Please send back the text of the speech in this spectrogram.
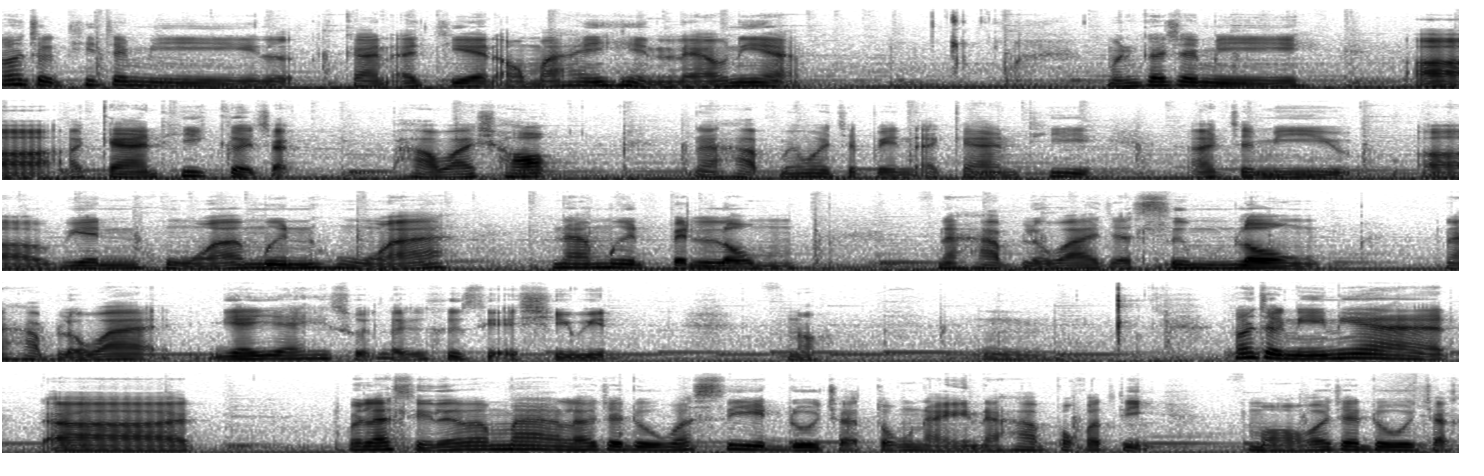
นอกจากที่จะมีการอาเจียนออกมาให้เห็นแล้วเนี่ย มันก็จะมีอาการที่เกิดจากภาวะช็อกนะครับ ไม่ว่าจะเป็นอาการที่อาจจะมีเวียนหัวมึนหัว หน้ามืดเป็นลมนะครับ หรือว่าจะซึมลงนะครับ หรือว่าแย่ๆที่สุดเลยก็คือเสียชีวิตเนาะอนอกจากนี้เนี่ยเวลาเสียเลือดมากๆ แล้วจะดูว่าซีดดูจากตรงไหนนะครับ ปกติหมอก็จะดูจาก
